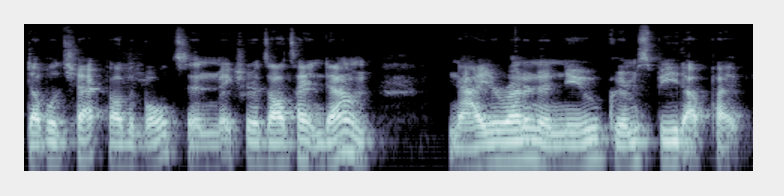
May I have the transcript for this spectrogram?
double checked all the bolts and make sure it's all tightened down. Now you're running a new GrimmSpeed up pipe.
